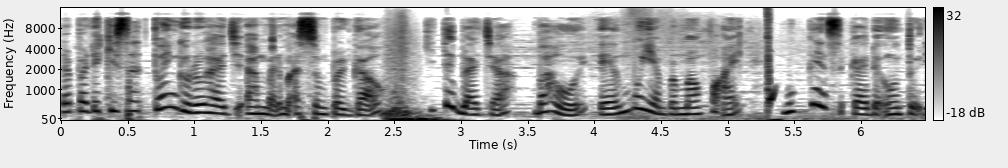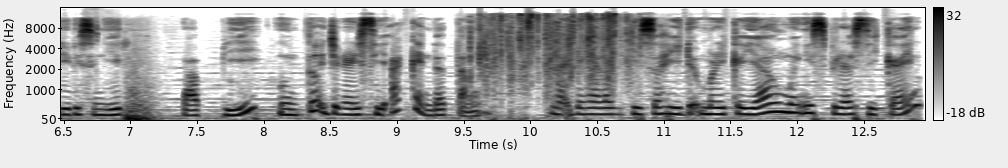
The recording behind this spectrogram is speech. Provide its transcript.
Daripada kisah Tuan Guru Haji Ahmad Maksum Pergau, kita belajar bahawa ilmu yang bermanfaat bukan sekadar untuk diri sendiri, tapi untuk generasi akan datang. Nak dengar lagi kisah hidup mereka yang menginspirasikan?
